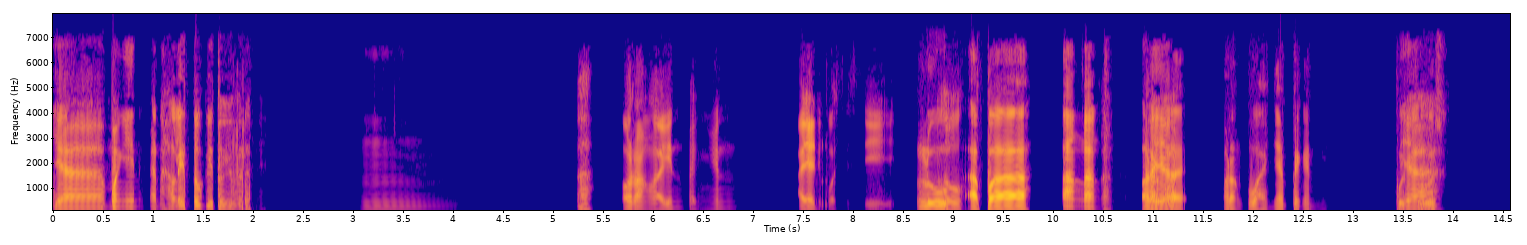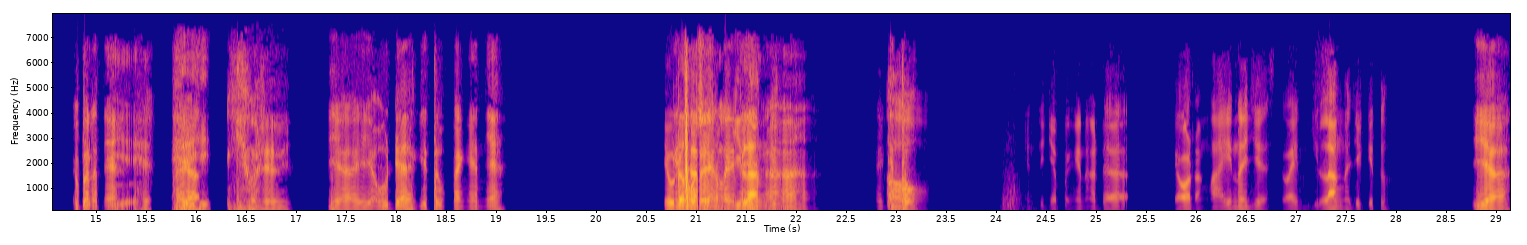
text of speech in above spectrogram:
ya menginginkan hal itu gitu ibaratnya. Hmm, Orang lain pengen ada di posisi lu Lu. apa? Ah enggak enggak. Orang Kayak- la- orang tuanya pengen Ya, putus. Ibaratnya Iya. kayak gimana nih? ya ya udah gitu pengennya. Ya udah yang sama Gilang gitu. Ah, kayak gitu. Oh. Intinya pengen ada kayak orang lain aja selain Gilang aja gitu. iya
